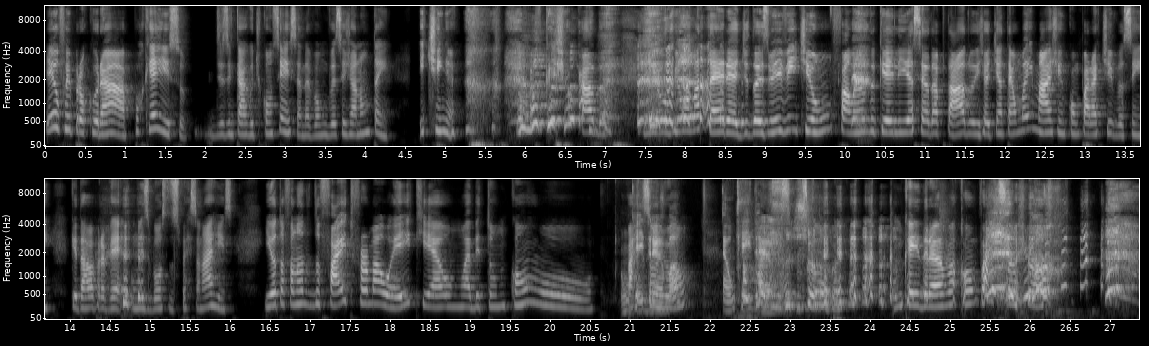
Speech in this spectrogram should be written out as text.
Eu fui procurar, porque é isso, desencargo de consciência, né? Vamos ver se já não tem. E tinha. eu fiquei chocada. E eu vi uma matéria de 2021 falando que ele ia ser adaptado e já tinha até uma imagem comparativa, assim, que dava pra ver um esboço dos personagens. E eu tô falando do Fight for My Way, que é um webtoon com o Um K-drama. É um K-drama. Desculpa. Um K-drama com o Parque São João.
